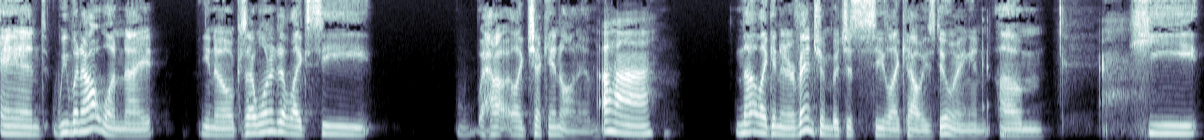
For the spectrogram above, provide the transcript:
and we went out one night, you know, because I wanted to like see how like check in on him. Uh huh. not like an intervention, but just to see like how he's doing. And um, he,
